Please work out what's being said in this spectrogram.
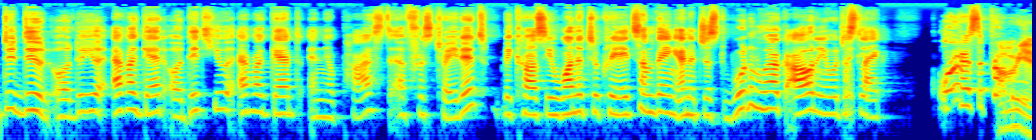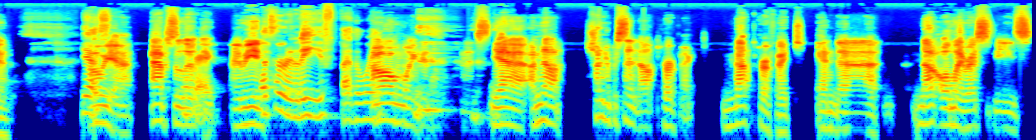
do do or do you ever get or did you ever get in your past uh, frustrated because you wanted to create something and it just wouldn't work out and you were just like, where's the oh, problem? Oh yeah. Yes. Oh yeah, absolutely. Okay. I mean, that's a relief, by the way. Oh my goodness. yeah, I'm not 100% not perfect, not perfect, and uh, not all my recipes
